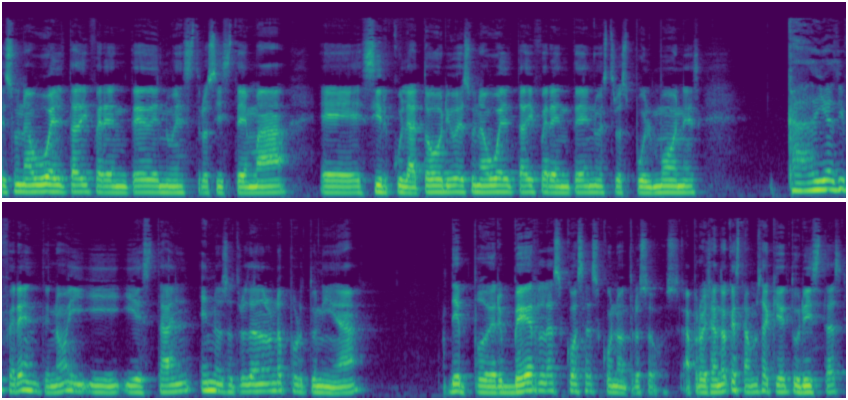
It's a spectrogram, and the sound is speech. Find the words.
es una vuelta diferente de nuestro sistema eh, circulatorio, es una vuelta diferente de nuestros pulmones. Cada día es diferente, ¿no? Y, y están en nosotros dando una oportunidad de poder ver las cosas con otros ojos. Aprovechando que estamos aquí de turistas,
